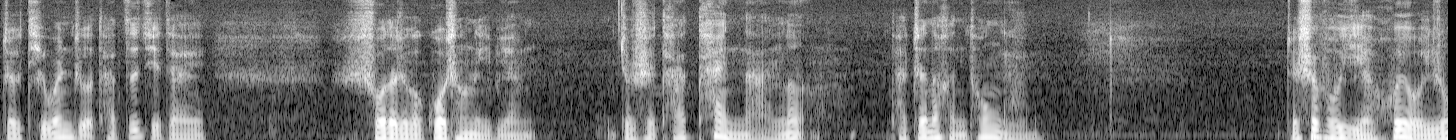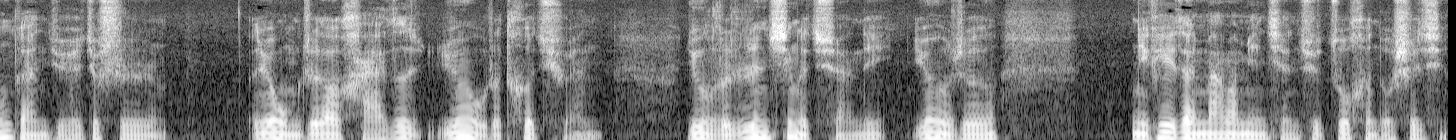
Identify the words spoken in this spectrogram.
这个提问者他自己在说的这个过程里边，就是他太难了，他真的很痛苦。这是否也会有一种感觉，就是因为我们知道孩子拥有着特权，拥有着任性的权利，拥有着你可以在妈妈面前去做很多事情。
